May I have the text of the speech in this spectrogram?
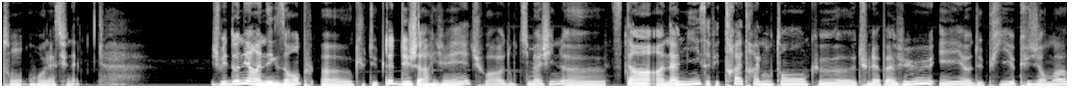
ton relationnel. Je vais donner un exemple euh, qui t'est peut-être déjà arrivé, tu vois. Donc t'imagines, euh, c'est un, ami, ça fait très très longtemps que euh, tu l'as pas vu et depuis plusieurs mois,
